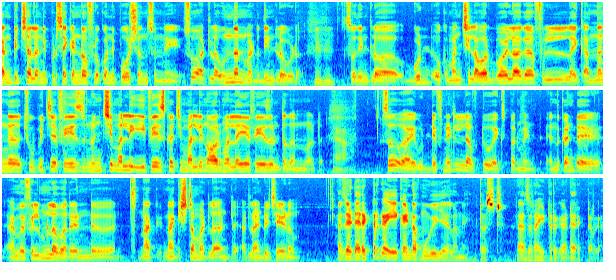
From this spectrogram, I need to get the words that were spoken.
కనిపించాలని ఇప్పుడు సెకండ్ హాఫ్లో కొన్ని పోర్షన్స్ ఉన్నాయి. సో అట్లా ఉందన్నమాట దీంట్లో కూడా. సో దీంట్లో గుడ్ ఒక మంచి లవర్ బాయ్ లాగా ఫుల్ లైక్ అందంగా చూపించే ఫేజ్ నుంచి మళ్ళీ ఈ ఫేజ్కి వచ్చి మళ్ళీ నార్మల్ అయ్యే ఫేజ్ ఉంటుంది అనమాట so I would definitely love to experiment ఎందుకంటే I'm a film lover and నాకు నాకు ఇష్టం అట్లా అంటే అట్లాంటివి చేయడం. యాజ్ ఎ డైరెక్టర్గా ఏ కైండ్ ఆఫ్ మూవీ చేయాలని ఇంట్రెస్ట్ యాజ్ రైటర్గా డైరెక్టర్గా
